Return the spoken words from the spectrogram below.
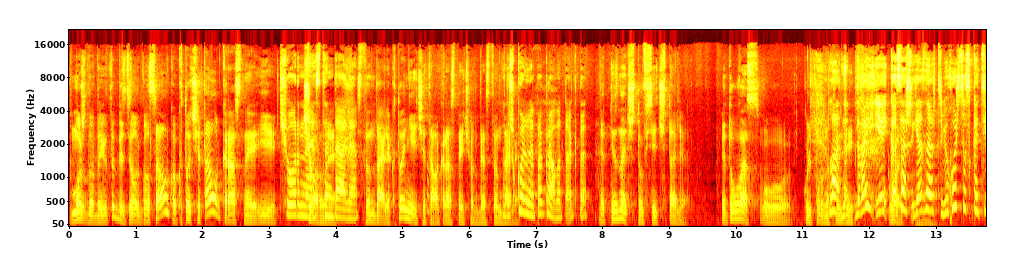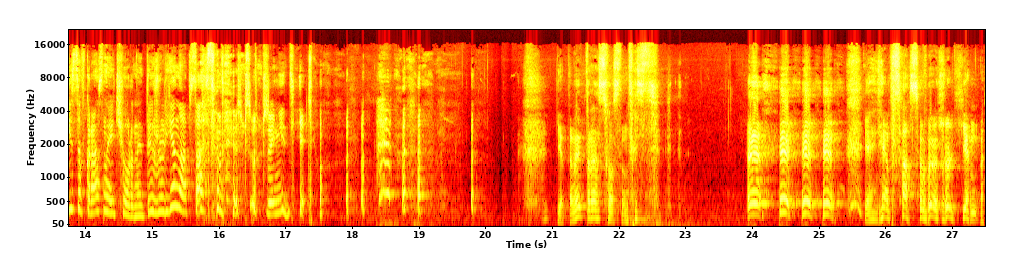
Можно на Ютубе сделать голосовалку. Кто читал «Красное» и Черное «Черное» Стендаля. Стендаля. Кто не читал «Красное» и «Черное» это Стендаля. школьная программа так-то. Это не значит, что все читали. Это у вас, у культурных Ладно, людей. давай, я, Вот. Саш, я знаю, что тебе хочется скатиться в красное и черное. Ты Жульена обсасываешь уже неделю. Нет, давай про осознанность. Я не обсасываю Жульена.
